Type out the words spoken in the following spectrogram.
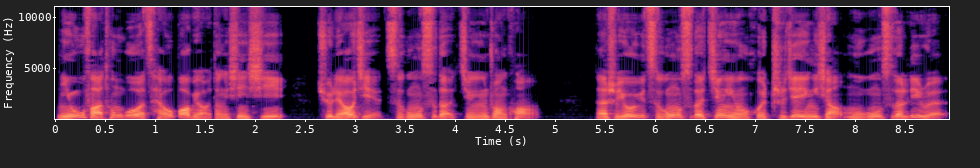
你无法通过财务报表等信息。去了解子公司的经营状况，但是由于子公司的经营会直接影响母公司的利润，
